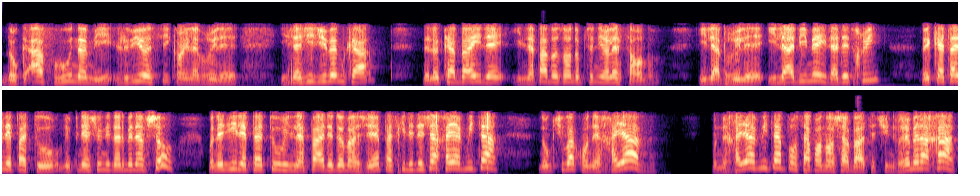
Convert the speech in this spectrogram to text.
donc, Nami, lui aussi, quand il a brûlé, il s'agit du même cas. Le kaba, il, n'a pas besoin d'obtenir les cendres. Il a brûlé, il a abîmé, il a détruit. Mais kata n'est pas tour, mais benafsho. On a dit il est pas tour, il n'a pas à dédommager parce qu'il est déjà chayav mita. Donc tu vois qu'on est chayav. On est chayav mita pour ça pendant Shabbat. C'est une vraie melacha.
